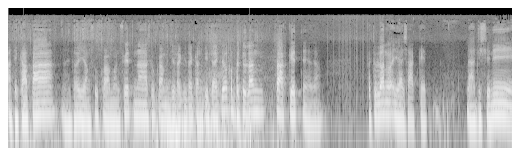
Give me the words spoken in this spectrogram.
adik kata nah itu yang suka menfitnah suka menjelek-jelekan kita itu kebetulan sakit ya kebetulan kok ya sakit. Nah di sini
